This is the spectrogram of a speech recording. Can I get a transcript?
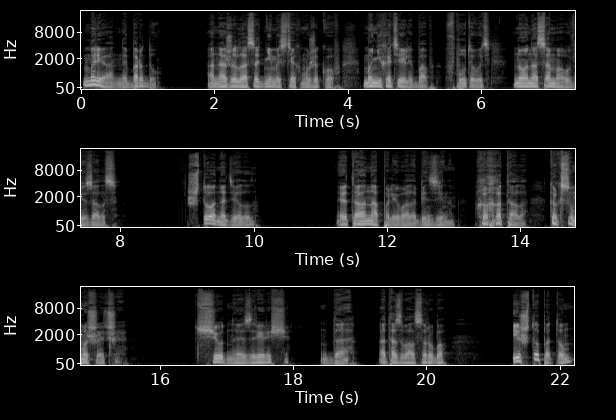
Марианны Борду. Она жила с одним из тех мужиков. Мы не хотели баб впутывать, но она сама увязалась. Что она делала? Это она поливала бензином, хохотала, как сумасшедшая. Чудное зрелище. Да, отозвался Рубо. И что потом?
